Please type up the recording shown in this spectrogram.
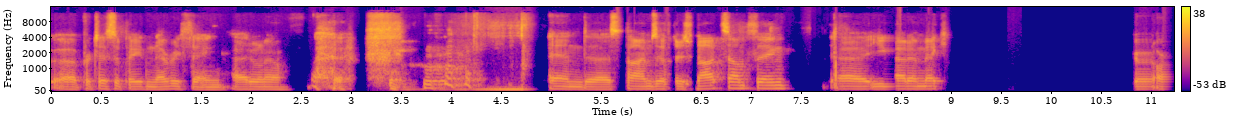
uh, participate in everything. I don't know. and uh, sometimes if there's not something, uh, you got to make your art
